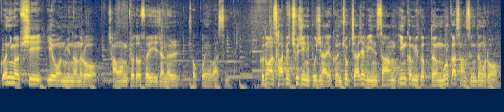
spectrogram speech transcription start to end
끊임없이 이어온 민원으로 창원교도소의 이전을 촉구해 왔습니다. 그동안 사업의 추진이 부진하여 건축 자재비 인상, 인건비 급등 물가 상승 등으로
